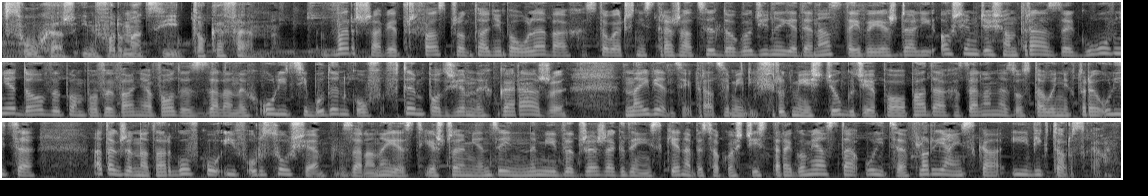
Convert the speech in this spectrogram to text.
Słuchasz informacji TOK FM. W Warszawie trwa sprzątanie po ulewach. Stołeczni strażacy do godziny 11 wyjeżdżali 80 razy, głównie do wypompowywania wody z zalanych ulic i budynków, w tym podziemnych garaży. Najwięcej pracy mieli w Śródmieściu, gdzie po opadach zalane zostały niektóre ulice, a także na Targówku i w Ursusie. Zalane jest jeszcze m.in. Wybrzeże Gdyńskie na wysokości Starego Miasta, ulice Floriańska i Wiktorska.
